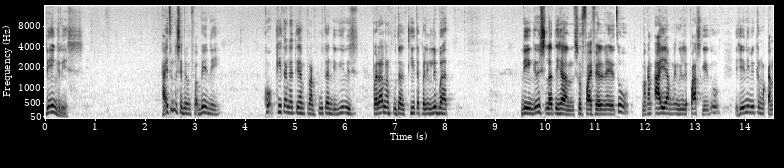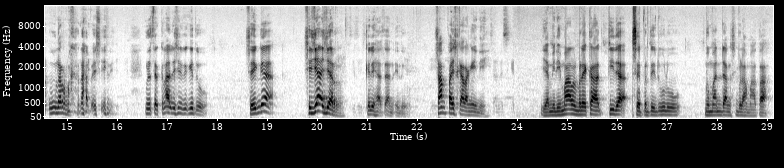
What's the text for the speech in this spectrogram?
di Inggris. Nah, itu saya bilang Pak Beni, kok kita latihan perang hutan di Inggris, padahal hutan kita paling lebat. Di Inggris latihan survivalnya itu makan ayam yang dilepas gitu. Di sini bikin makan ular, makan apa di sini. Udah terkenal di sini gitu. Sehingga sejajar kelihatan itu. Sampai sekarang ini. Ya minimal mereka tidak seperti dulu memandang sebelah mata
